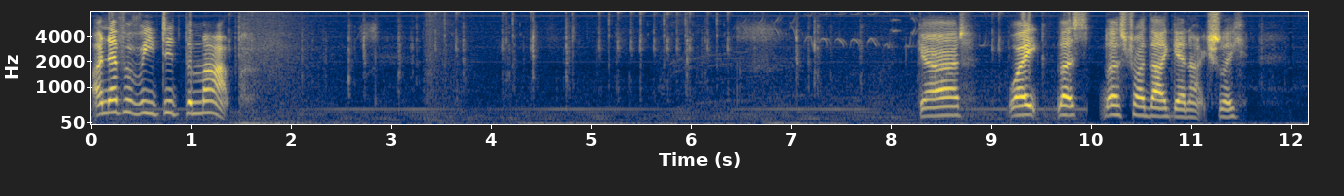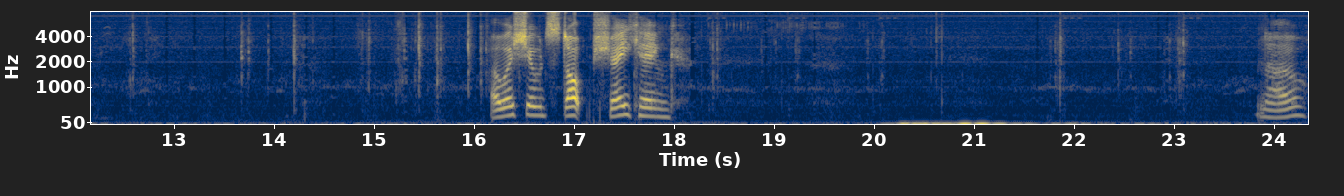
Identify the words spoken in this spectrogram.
I never redid the map. God. Wait, let's let's try that again actually. I wish it would stop shaking. No.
